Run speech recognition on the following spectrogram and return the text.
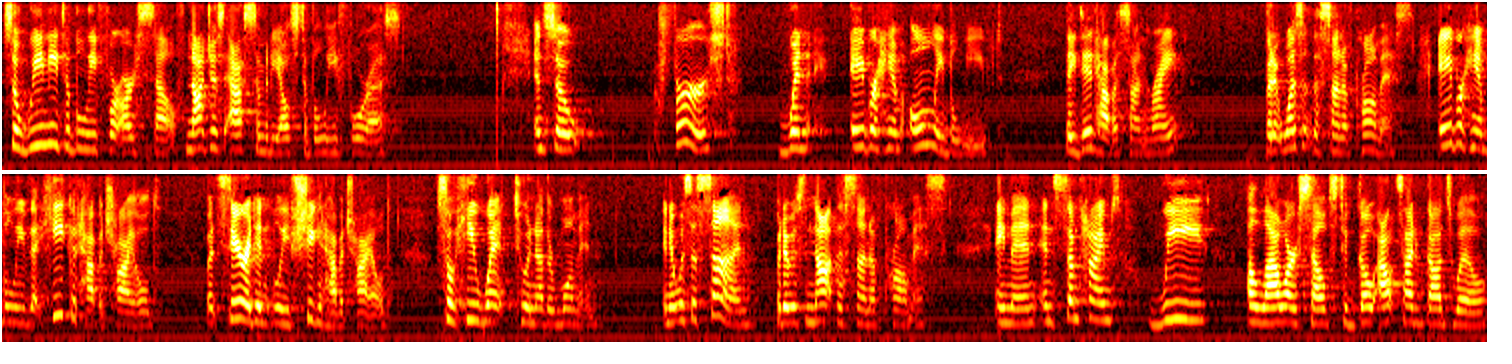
So we need to believe for ourselves, not just ask somebody else to believe for us. And so, first, when Abraham only believed, they did have a son, right? But it wasn't the son of promise. Abraham believed that he could have a child, but Sarah didn't believe she could have a child. So he went to another woman. And it was a son, but it was not the son of promise. Amen. And sometimes we allow ourselves to go outside of God's will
